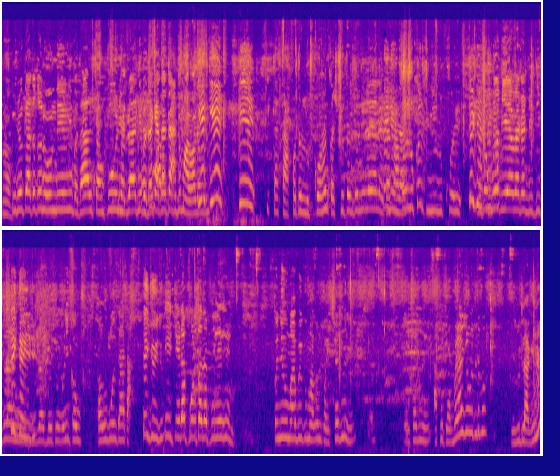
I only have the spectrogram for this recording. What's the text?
હા. હીરો કહેતો તો નોમદેવની બધા શંપુ ને યુવરાજ ને બધા કહેતા હતા. હજુ મારવા કે દેવાનું. કે કે તાર કાકો તો લુખો હે કશું તને તો નહીં લઈ આવે કાકો લુખો તું લુખો હે. થઈ ગયું તો બે બેટા દીદી પેલા. યુવરાજ ને ચોગડી કહું ઘણું બોલતા હતા. થઈ ગયું તું એ ચેડા પોળતા પીલે ને. પણ એવું મારા ભાઈ મારું પૈસા જ નહીં જ નહીં આપણે ઘર બનાવશું ઉતરી બહુ એવું જ લાગે ને?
